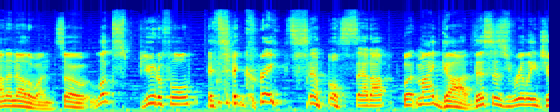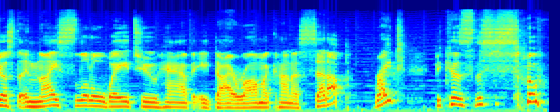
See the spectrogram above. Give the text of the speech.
on another one. So looks beautiful. It's a great simple setup, but my God, this is really just a nice little way to have a diorama kind of setup, right? Because this is so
